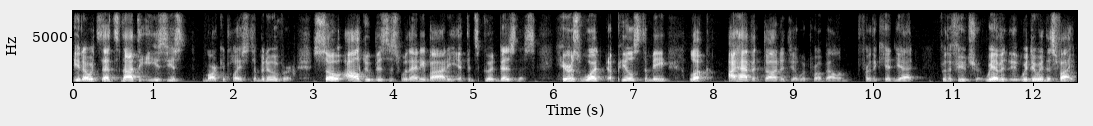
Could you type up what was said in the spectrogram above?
you know it's that's not the easiest marketplace to maneuver. So I'll do business with anybody if it's good business. Here's what appeals to me. Look, I haven't done a deal with Probellum for the kid yet for the future. We have we're doing this fight.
